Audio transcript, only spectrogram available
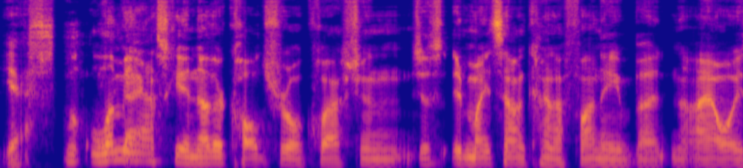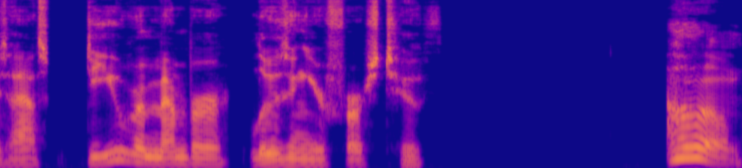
Yes. Well, let me ask you another cultural question. Just, it might sound kind of funny, but I always ask, do you remember losing your first tooth? Oh,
